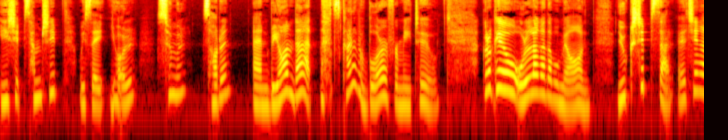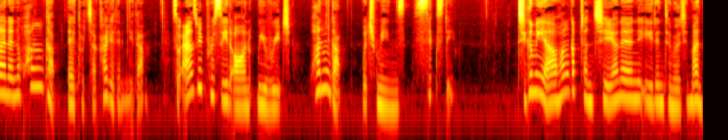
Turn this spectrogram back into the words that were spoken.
20, 30, we say 10, 20, 30, and beyond that, it's kind of a blur for me too. 그렇게 올라가다 보면 60살을 칭하는 환갑에 도착하게 됩니다. So as we proceed on, we reach 환갑, which means 60. 지금이야 환갑잔치 하는 일은 드물지만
